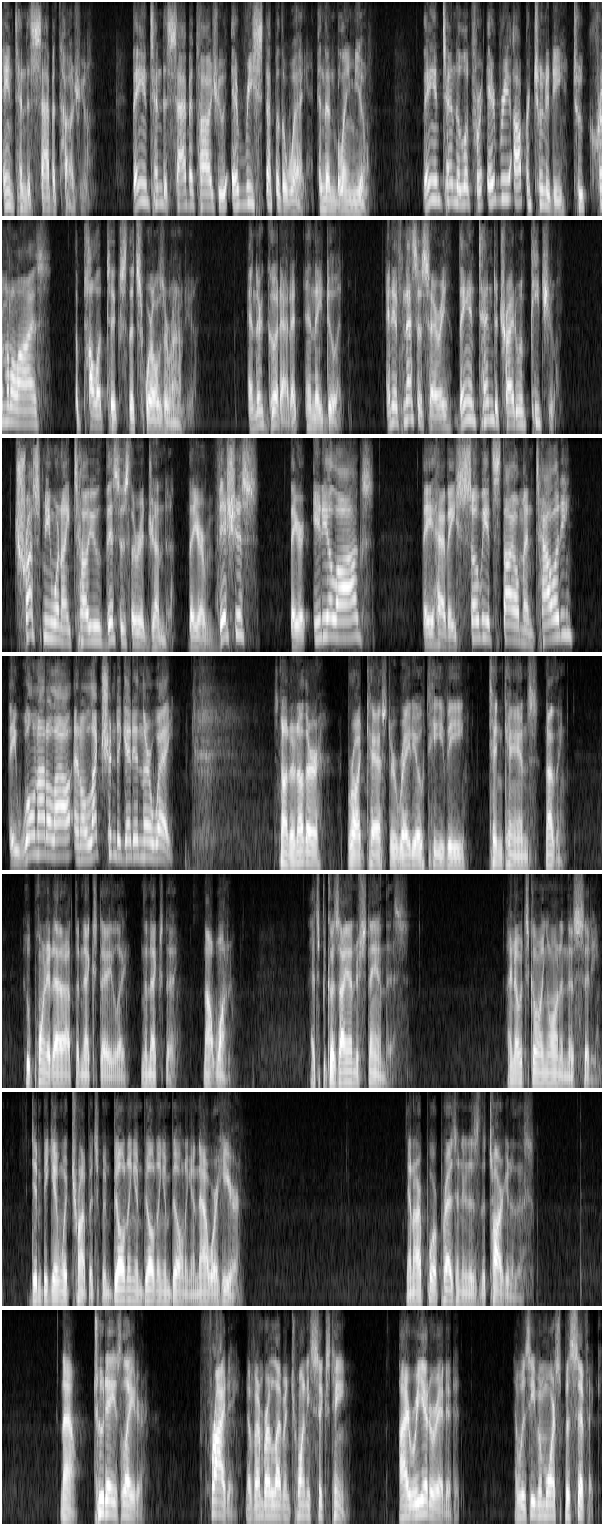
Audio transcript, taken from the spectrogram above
They intend to sabotage you. They intend to sabotage you every step of the way and then blame you. They intend to look for every opportunity to criminalize the politics that swirls around you. And they're good at it, and they do it. And if necessary, they intend to try to impeach you. Trust me when I tell you this is their agenda. They are vicious, they are ideologues, they have a Soviet style mentality. They will not allow an election to get in their way. It's not another broadcaster, radio, TV, tin cans, nothing who pointed that out the next day late, the next day. Not one. That's because I understand this. I know what's going on in this city. Didn't begin with Trump. It's been building and building and building, and now we're here. And our poor president is the target of this. Now, two days later, Friday, November 11, 2016, I reiterated it and was even more specific.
